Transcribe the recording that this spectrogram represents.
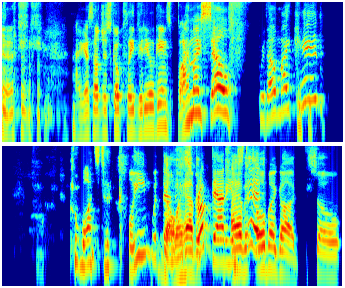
I guess I'll just go play video games by myself without my kid. Who wants to clean with that No, I have it. scrub daddy I instead? Oh my god! So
